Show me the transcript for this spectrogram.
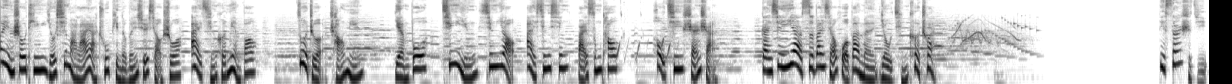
欢迎收听由喜马拉雅出品的文学小说《爱情和面包》，作者长明，演播轻盈、星耀、爱星星、白松涛，后期闪闪，感谢一二四班小伙伴们友情客串。第三十集，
